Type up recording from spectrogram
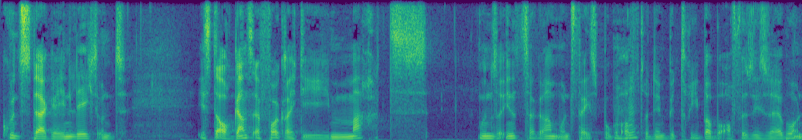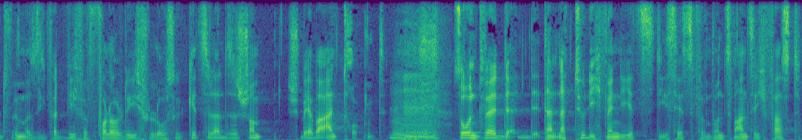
Kunstwerke hinlegt und ist da auch ganz erfolgreich. Die macht unser Instagram und Facebook Mhm. Auftritt den Betrieb, aber auch für sich selber. Und wenn man sieht, wie viele Follower die schon losgekitzelt hat, ist es schon schwer beeindruckend. So, und wer- dann natürlich, wenn die jetzt, die ist jetzt 25 fast,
